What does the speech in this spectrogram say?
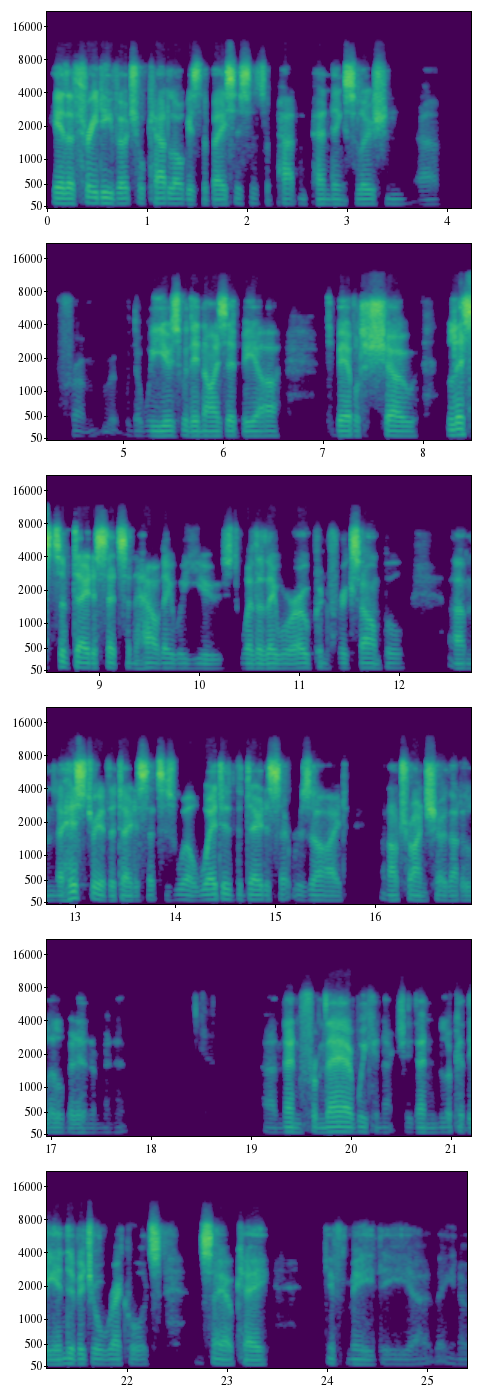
here the 3D virtual catalog is the basis. It's a patent pending solution uh, from that we use within IZBR to be able to show lists of data sets and how they were used, whether they were open, for example, um, the history of the data sets as well. Where did the data set reside? And I'll try and show that a little bit in a minute. And then from there, we can actually then look at the individual records and say, okay, give me the, uh, the, you know,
